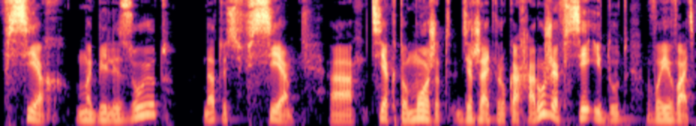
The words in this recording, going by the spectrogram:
всех мобилизуют, да, то есть все а, те, кто может держать в руках оружие, все идут воевать.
